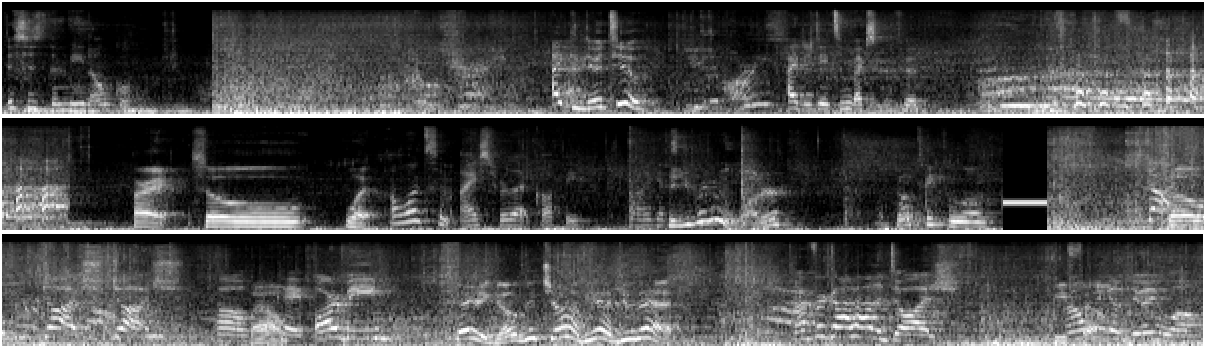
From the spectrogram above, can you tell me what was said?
This is the mean uncle. I can do it too. I just need some Mexican food. Alright, so what? I want some ice for that coffee. Did you bring me water? Don't take too long. Dodge! So- dodge! Dodge! Oh, Wow. okay. RB. There you go, good job. Yeah, do that. I forgot how to dodge. He I don't think. I'm doing well.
